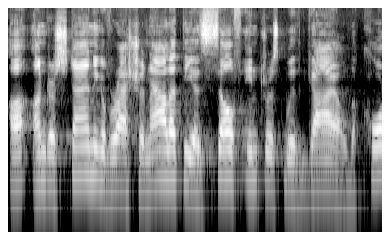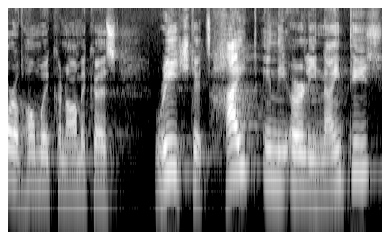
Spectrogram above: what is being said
uh, understanding of rationality as self-interest with guile, the core of Homo economicus, reached its height in the early 90s,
